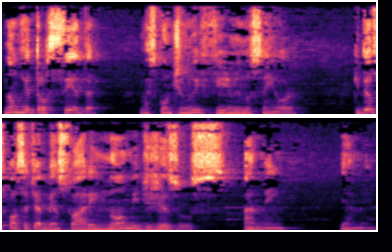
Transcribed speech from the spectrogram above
Não retroceda, mas continue firme no Senhor. Que Deus possa te abençoar em nome de Jesus. Amém e amém.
